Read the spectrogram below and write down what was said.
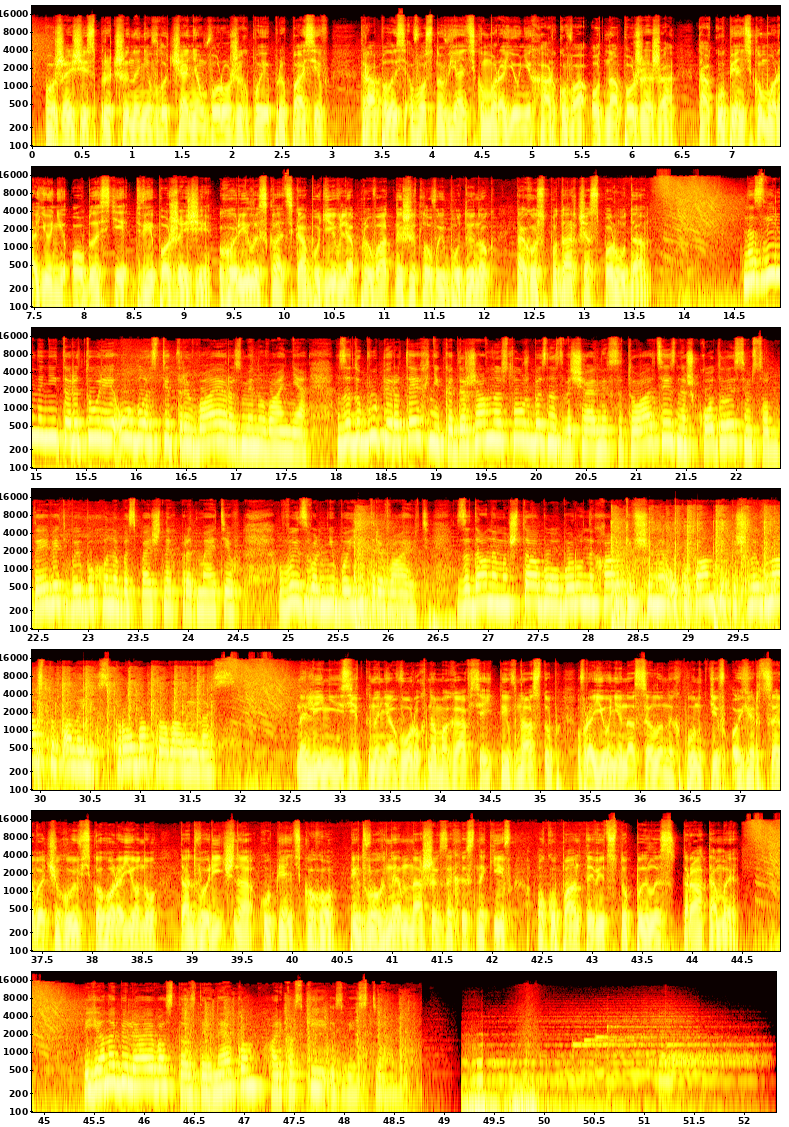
Пожежі, спричинені влучанням ворожих боєприпасів, трапились в Основ'янському районі Харкова одна пожежа та Куп'янському районі області дві пожежі. Горіли складська будівля, приватний житловий будинок та господарча споруда. На звільненій території області триває розмінування. За добу піротехніки Державної служби з надзвичайних ситуацій знешкодили 709 вибухонебезпечних предметів. Визвольні бої тривають. За даними штабу оборони Харківщини, окупанти пішли в наступ, але їх спроба провалилась. На лінії зіткнення ворог намагався йти в наступ в районі населених пунктів Огірцеве Чугуївського району та Дворічна Куп'янського. Під вогнем наших захисників окупанти відступили з втратами. Яна Біляєва, Стас Дейнеко, Харківські ізвістія.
